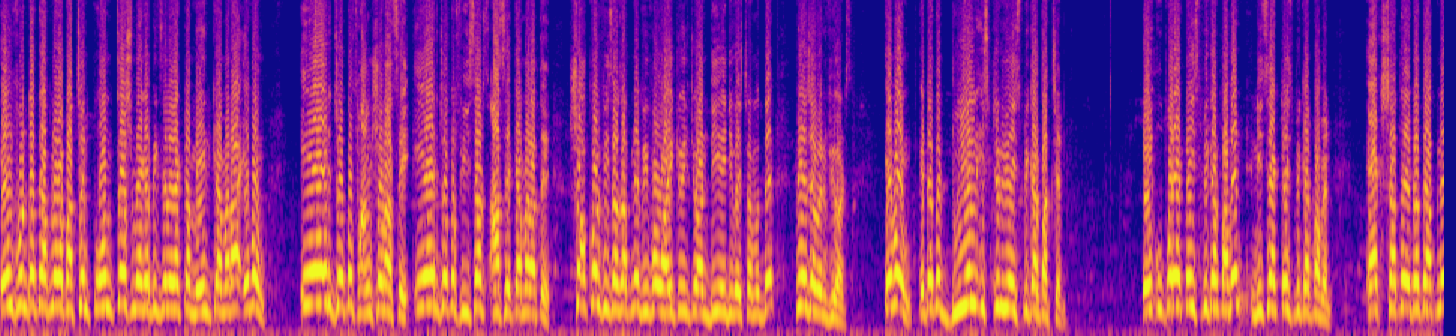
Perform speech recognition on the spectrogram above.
এই ফোনটাতে আপনারা পাচ্ছেন পঞ্চাশ মেগাপিক্সেলের একটা মেইন ক্যামেরা এবং এআই এর যত ফাংশন আছে এআই এর যত ফিচার্স আছে ক্যামেরাতে, সকল ফিচার্স আপনি Vivo Y twenty one D এই ডিভাইসটার মধ্যে পেয়ে যাবেন ভিউয়ার্স এবং এটাতে ডুয়েল স্টুডিও স্পিকার পাচ্ছেন। এই উপরে একটা স্পিকার পাবেন, নিচে একটা স্পিকার পাবেন। একসাথে এটাতে আপনি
